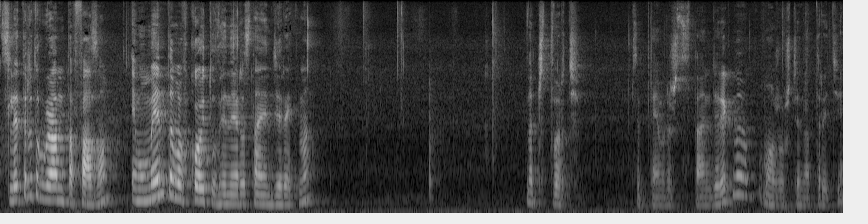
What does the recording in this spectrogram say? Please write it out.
след ретроградната фаза е момента, в който Венера стане директна. На 4 септември ще стане директна, може още на 3.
